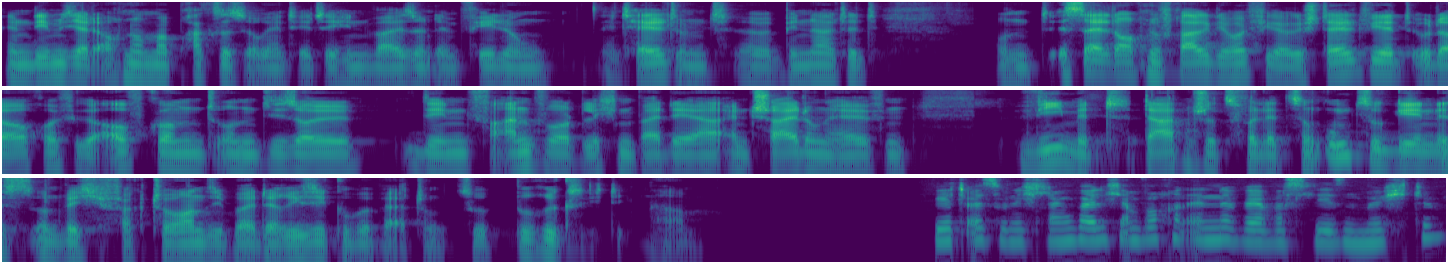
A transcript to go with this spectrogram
indem sie halt auch nochmal praxisorientierte Hinweise und Empfehlungen enthält und äh, beinhaltet. Und ist halt auch eine Frage, die häufiger gestellt wird oder auch häufiger aufkommt und die soll den Verantwortlichen bei der Entscheidung helfen, wie mit Datenschutzverletzungen umzugehen ist und welche Faktoren sie bei der Risikobewertung zu berücksichtigen haben. Wird also nicht langweilig am Wochenende, wer was lesen möchte?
